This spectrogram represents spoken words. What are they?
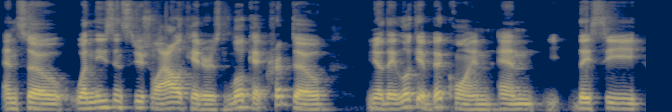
And so when these institutional allocators look at crypto, you know, they look at Bitcoin and they see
